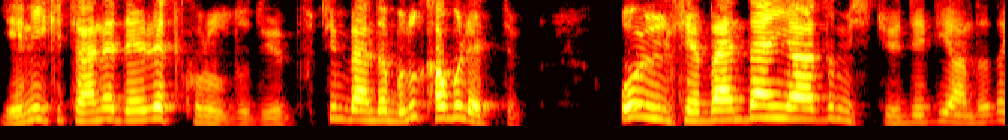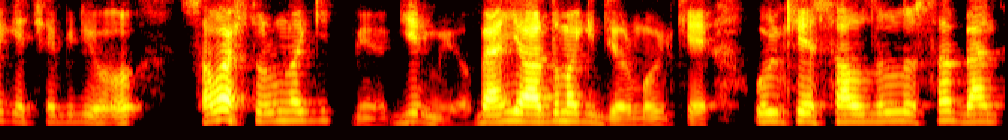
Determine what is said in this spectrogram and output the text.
yeni iki tane devlet kuruldu diyor Putin. Ben de bunu kabul ettim. O ülke benden yardım istiyor dediği anda da geçebiliyor. O savaş durumuna gitmiyor, girmiyor. Ben yardıma gidiyorum o ülkeye. O ülkeye saldırılırsa ben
